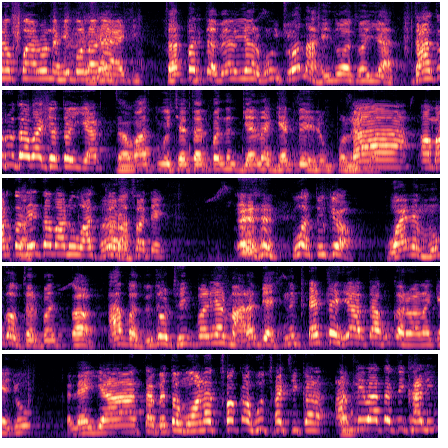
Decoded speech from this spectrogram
જપવાનો નહીં બોલો ને આજી. સરપંચ તમે યાર હું છો ના? હિંદુ છો યાર. દાદરું દવા જતો યાર. જવાતું છે સરપંચ ગેના ઘેર બે રૂમ પડે ના અમાર તો નહીં જવાનું વાત કરો છો તે. હું તું કયો? કોઈને હું કહું સરપંચ. આ બધું તો ઠીક પણ યાર મારા બેસ ને ફેટ નહીં આવતા. હું કરવાના કેજો એટલે યાર તમે તો મોણસ છો કે હું છચી કર? આટલી વાત હતી ખાલી.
